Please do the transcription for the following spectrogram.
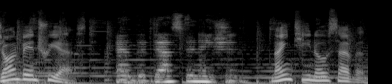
John Van Trieste, and the destination 1907.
